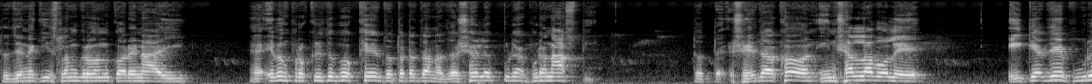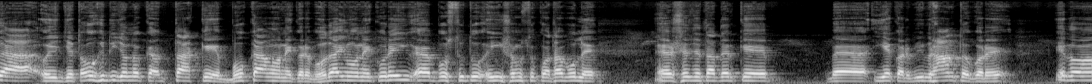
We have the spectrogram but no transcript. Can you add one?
তো যে নাকি ইসলাম গ্রহণ করে নাই এবং প্রকৃতপক্ষে যতটা জানা যায়, সে হলো পুরা পুরা নাস্তি তো সে যখন ইনশাল্লাহ বলে, এইটা যে পুরা ওই যে তৌহিদি জনক তাকে বোকা মনে করে, ভোদাই মনে করেই বস্তুত এই সমস্ত কথা বলে সে যে তাদেরকে ইয়ে করে, বিভ্রান্ত করে এবং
